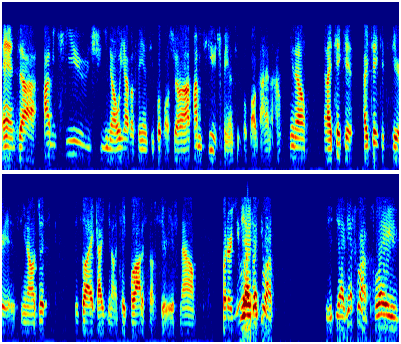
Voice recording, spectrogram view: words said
and uh I'm a huge. You know, we have a fantasy football show. I'm a huge fantasy football guy now. You know, and I take it I take it serious. You know, just just like I you know I take a lot of stuff serious now. But are you? Yeah, are I guess you, when I, yeah, I guess when I played,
